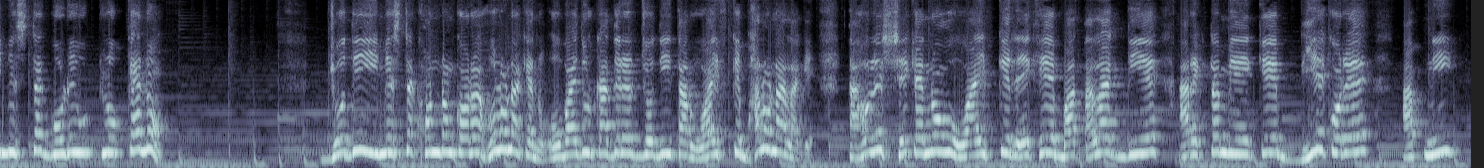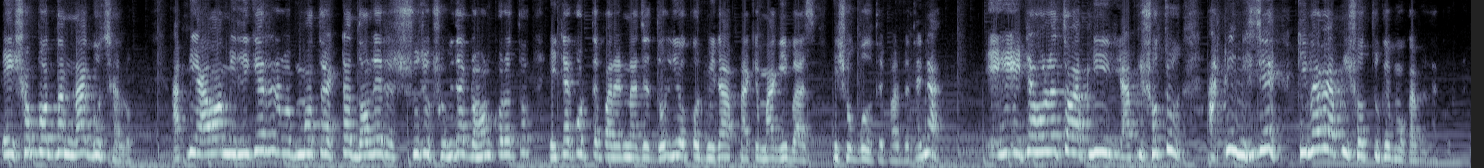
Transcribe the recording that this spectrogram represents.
ইমেজটা গড়ে উঠল কেন? যদি ইমেজটা খণ্ডন করা হলো না কেন, ওবায়দুল কাদেরের যদি তার ওয়াইফকে ভালো না লাগে, তাহলে সে কেন ওয়াইফকে রেখে বা তালাক দিয়ে আরেকটা মেয়েকে বিয়ে করে আপনি এই সব বদনাম না গুছালো? আপনি আওয়ামী লীগের মতো একটা দলের সুযোগ সুবিধা গ্রহণ করে তো এটা করতে পারেন না যে দলীয় কর্মীরা আপনাকে মাগিবাজ এসব বলতে পারবে, তাই না? এটা হলে তো আপনি আপনি শত্রু, আপনি নিজে কীভাবে আপনি শত্রুকে মোকাবেলা করবেন?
